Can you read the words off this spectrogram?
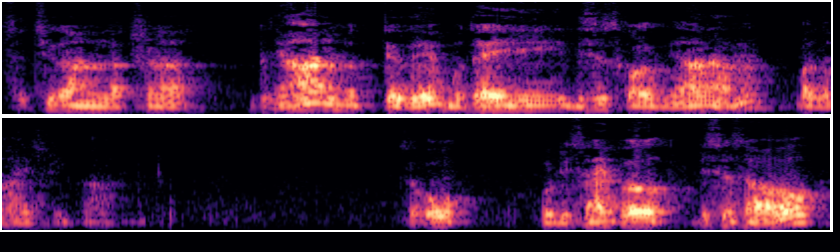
sachidan lakshana jnanam nityade mudaihi. This is called jnanam by the wise people. So, oh, oh disciple, this is how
